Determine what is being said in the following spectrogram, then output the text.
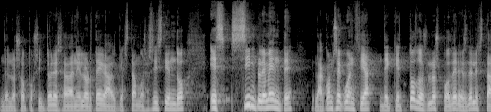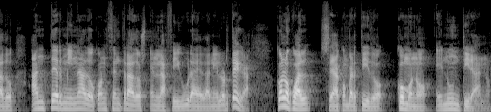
de los opositores a Daniel Ortega al que estamos asistiendo, es simplemente la consecuencia de que todos los poderes del Estado han terminado concentrados en la figura de Daniel Ortega, con lo cual se ha convertido, como no, en un tirano.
